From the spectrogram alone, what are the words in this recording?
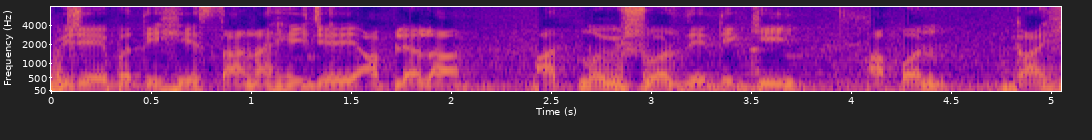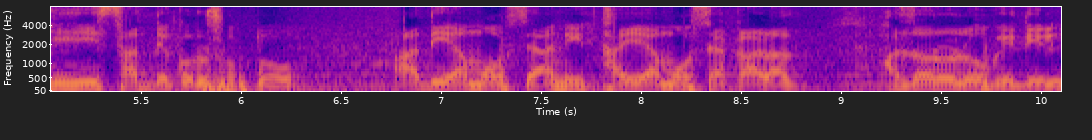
विजयपती हे स्थान आहे जे आपल्याला आत्मविश्वास देते की आपण काहीही साध्य करू शकतो. आदी अमावस्या आणि थाई अमावस्या काळात हजारो लोक येथील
